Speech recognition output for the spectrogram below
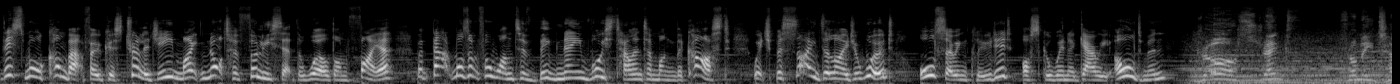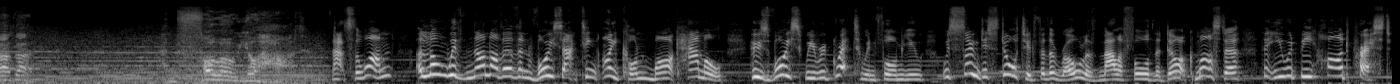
This more combat focused trilogy might not have fully set the world on fire, but that wasn't for want of big name voice talent among the cast, which besides Elijah Wood also included Oscar winner Gary Oldman. Draw strength from each other and follow your heart. That's the one, along with none other than voice acting icon Mark Hamill, whose voice we regret to inform you was so distorted for the role of Malefor the Dark Master that you would be hard pressed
